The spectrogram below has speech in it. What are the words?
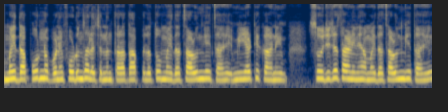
मैदा पूर्णपणे फोडून झाल्याच्यानंतर आता आपल्याला तो मैदा चाळून घ्यायचा आहे. मी या ठिकाणी सोजीच्या चाळणीने हा मैदा चाळून घेत आहे.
